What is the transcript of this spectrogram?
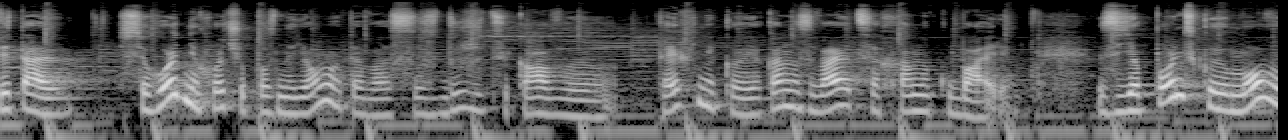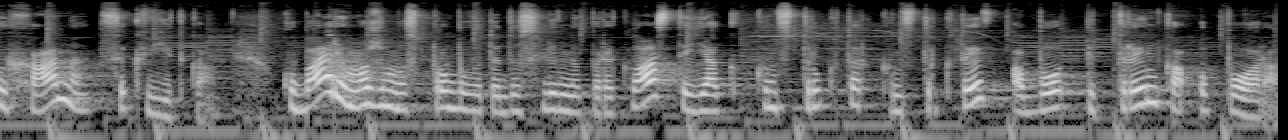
Вітаю! Сьогодні хочу познайомити вас з дуже цікавою технікою, яка називається ханакубарі. З японської мови хана це квітка. Кубарі можемо спробувати дослівно перекласти як конструктор, конструктив або підтримка, опора.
